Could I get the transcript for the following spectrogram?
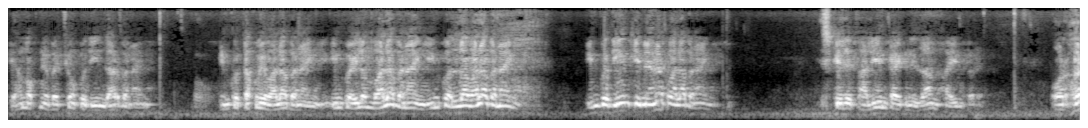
کہ ہم اپنے بچوں کو دیندار بنائیں۔ گے ان کو تقوی والا بنائیں گے، ان کو علم والا بنائیں گے، ان کو اللہ والا بنائیں گے، ان کو دین کی محنت والا بنائیں گے۔ اس کے لیے تعلیم کا ایک نظام قائم کریں۔ اور ہر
